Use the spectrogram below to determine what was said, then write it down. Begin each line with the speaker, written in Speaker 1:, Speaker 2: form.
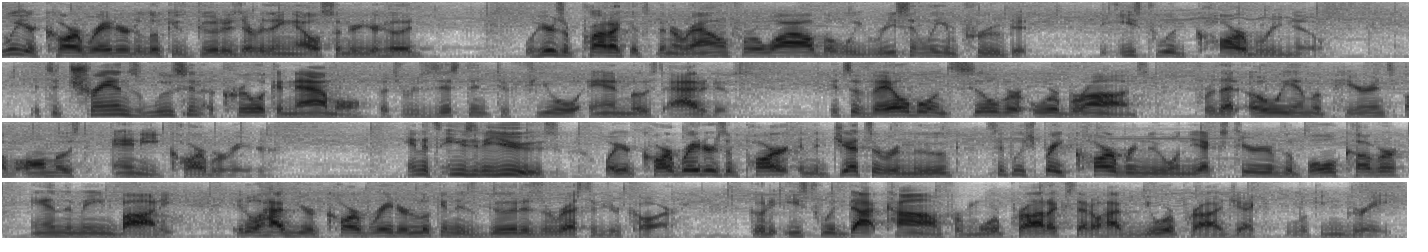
Speaker 1: You want your carburetor to look as good as everything else under your hood? Well, here's a product that's been around for a while, but we recently improved it, the Eastwood Carb Renew. It's a translucent acrylic enamel that's resistant to fuel and most additives. It's available in silver or bronze for that OEM appearance of almost any carburetor. And it's easy to use. While your carburetor's apart and the jets are removed, simply spray Carb Renew on the exterior of the bowl cover and the main body. It'll have your carburetor looking as good as the rest of your car. Go to eastwood.com for more products that'll have your project looking great.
